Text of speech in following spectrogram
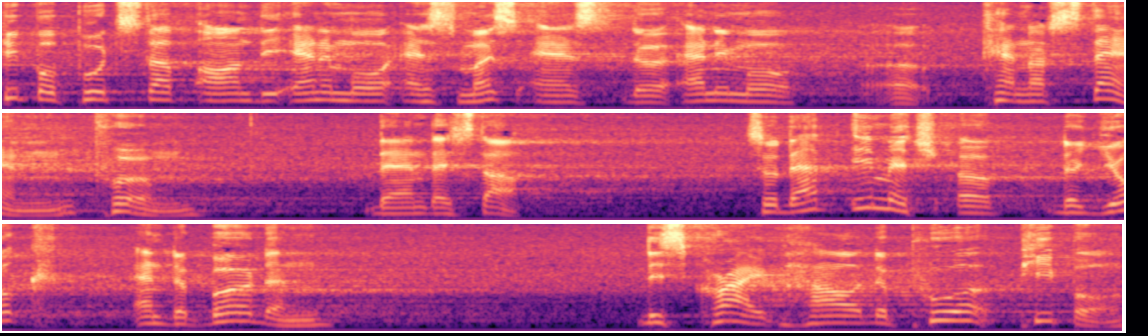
people put stuff on the animal as much as the animal uh, cannot stand firm, then they stop. So that image of the yoke and the burden describe how the poor people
